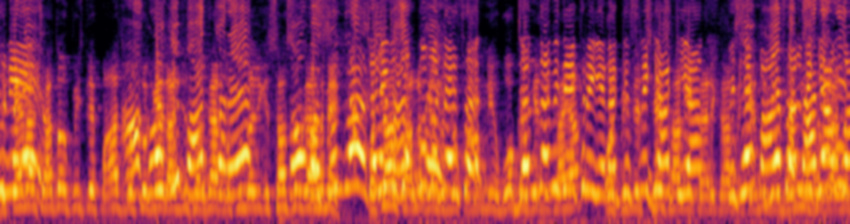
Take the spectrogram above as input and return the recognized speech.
कहना चाहता हूँ पिछले पाँच वर्षों के राज्य सरकार वसुंधरा जी के तो शासनकाल में पचास तो सालों के वो जनता भी देख रही है ना किसने क्या किया? पिछले पाँच साल में सरकार क्या ने हुआ?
